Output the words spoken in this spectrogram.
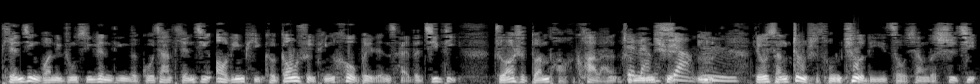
田径管理中心认定的国家田径奥林匹克高水平后备人才的基地，主要是短跑和跨栏，这很明确。两项嗯刘翔正是从这里走向了世界。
